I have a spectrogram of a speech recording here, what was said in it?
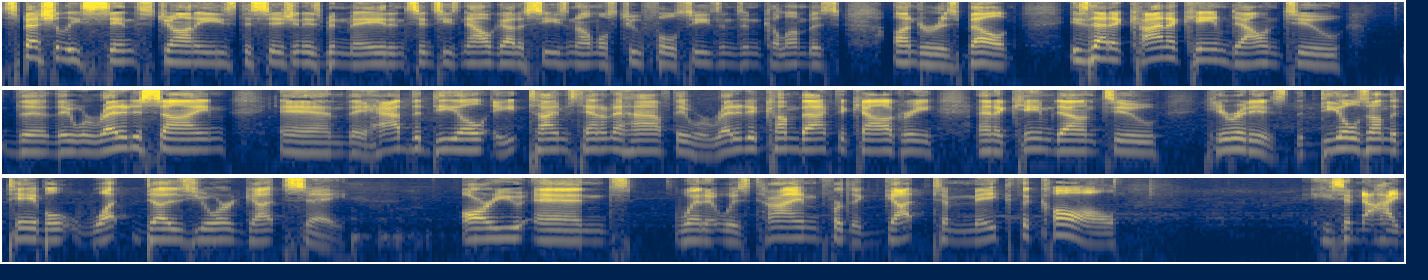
especially since Johnny's decision has been made, and since he's now got a season, almost two full seasons in Columbus under his belt, is that it kind of came down to the they were ready to sign and they had the deal eight times ten and a half they were ready to come back to calgary and it came down to here it is the deal's on the table what does your gut say are you and when it was time for the gut to make the call he said nah, I,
